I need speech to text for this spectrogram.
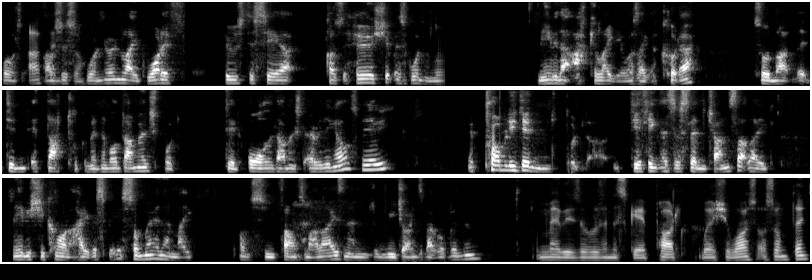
But I I, was just so. wondering, like, what if, who's to say that, because her ship was going to, maybe that acolyte it was like a cutter, so that it didn't, it, that took minimal damage, but did all the damage to everything else, maybe? It probably didn't, but uh, do you think there's a slim chance that, like, maybe she come out of hyperspace somewhere and then, like, obviously found some allies and then rejoins back up with them? maybe there was an escape pod where she was or something.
